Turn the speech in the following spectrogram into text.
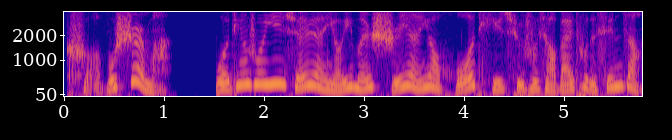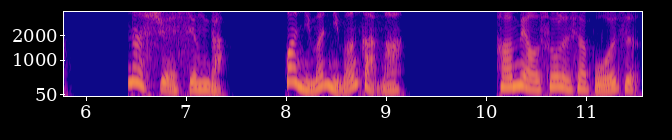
可不是嘛！我听说医学院有一门实验，要活体取出小白兔的心脏，那血腥的，换你们，你们敢吗？”韩淼缩了下脖子：“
